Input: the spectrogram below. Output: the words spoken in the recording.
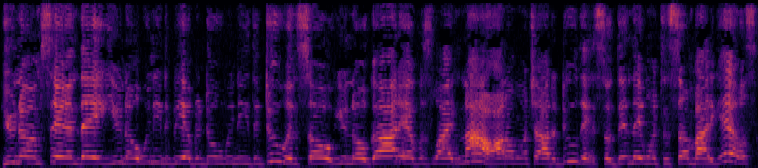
You know what I'm saying? They, you know, we need to be able to do what we need to do. And so, you know, God had was like, no, I don't want y'all to do that. So then they went to somebody else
